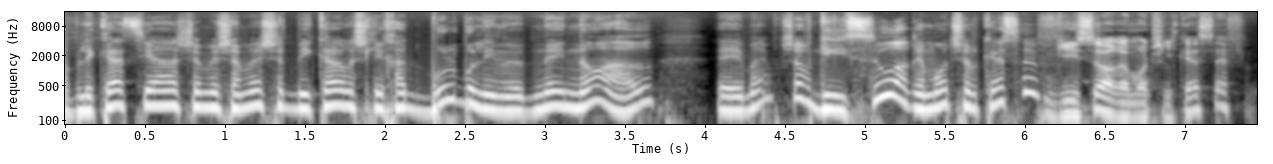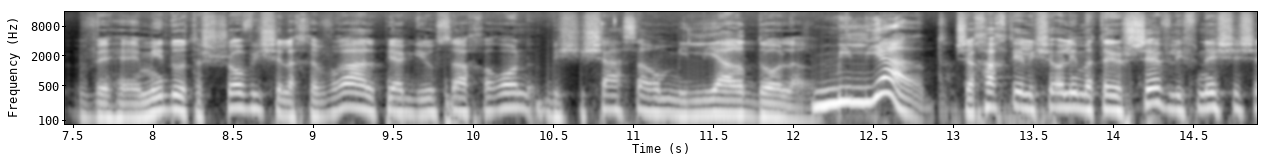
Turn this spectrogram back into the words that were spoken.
אפליקציה שמשמשת בעיקר לשליחת בולבולים לבני נוער, אה, מה הם עכשיו גייסו ערימות של כסף? גייסו ערימות של כסף, והעמידו את השווי של החברה על פי הגיוס האחרון ב-16 מיליארד דולר. מיליארד? שכחתי לשאול אם אתה יושב לפני שש...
